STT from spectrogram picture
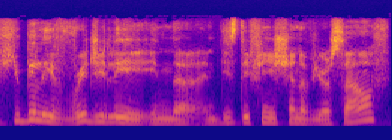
if you believe rigidly in the in this definition of yourself,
